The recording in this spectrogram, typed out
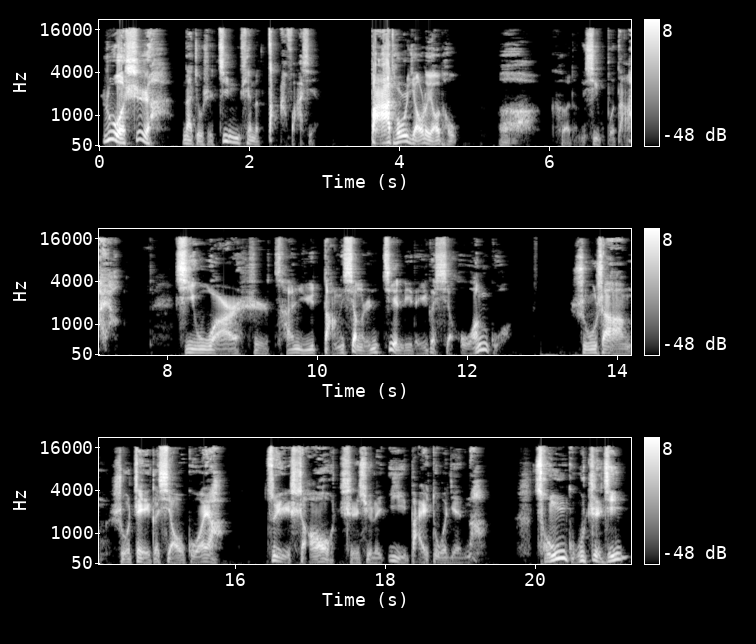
若是啊，那就是今天的大发现。把头摇了摇头，啊。可能性不大呀。西乌尔是残余党项人建立的一个小王国。书上说，这个小国呀，最少持续了一百多年呐。从古至今，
